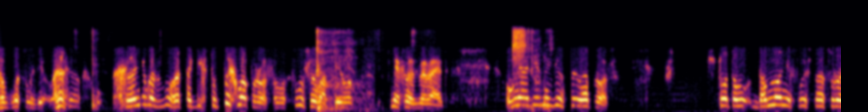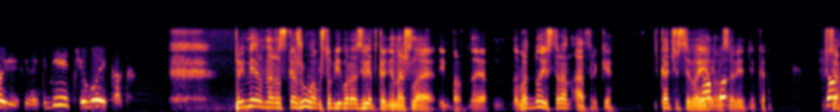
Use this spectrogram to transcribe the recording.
Господи, храни вас Бог от таких тупых вопросов. Вот слушаю вас, и вот смех разбирает. У меня один единственный вопрос. Что-то давно не слышно о Суровикине. Где, чего и как? Примерно расскажу вам, чтобы его разведка не нашла импортная. В одной из стран Африки. В качестве военного вот- советника. Все, Все.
